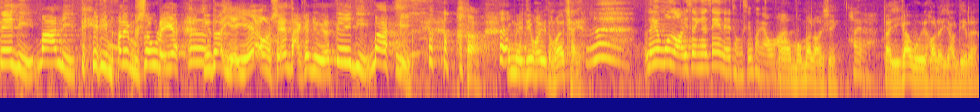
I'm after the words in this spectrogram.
爹哋媽咪，爹哋媽咪唔騷你嘅，最多係爺爺哦寫大，跟住又爹哋媽咪，咁你點可以同佢一齊？你有冇耐性嘅先？你同小朋友玩？我冇乜耐性。係啊。但係而家會可能有啲啦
